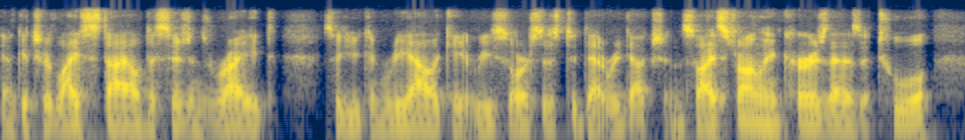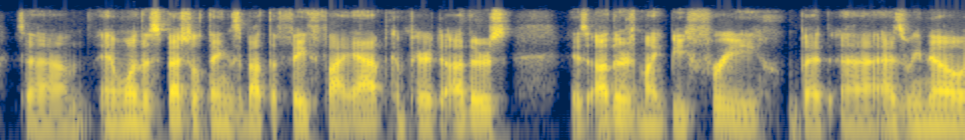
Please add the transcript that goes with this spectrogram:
You know, get your lifestyle decisions right so you can reallocate resources to debt reduction. So I strongly encourage that as a tool. Um, and one of the special things about the FaithFi app compared to others is others might be free, but uh, as we know,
